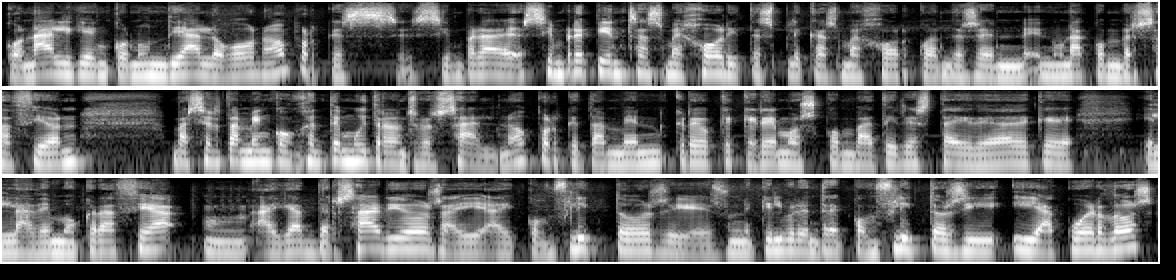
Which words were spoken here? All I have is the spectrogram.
con alguien, con un diálogo, ¿no? Porque siempre, siempre piensas mejor y te explicas mejor cuando es en, en, una conversación. Va a ser también con gente muy transversal, ¿no? Porque también creo que queremos combatir esta idea de que en la democracia Mm, hay adversarios, hay, conflictos, y es un equilibrio entre conflictos y, acuerdos,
